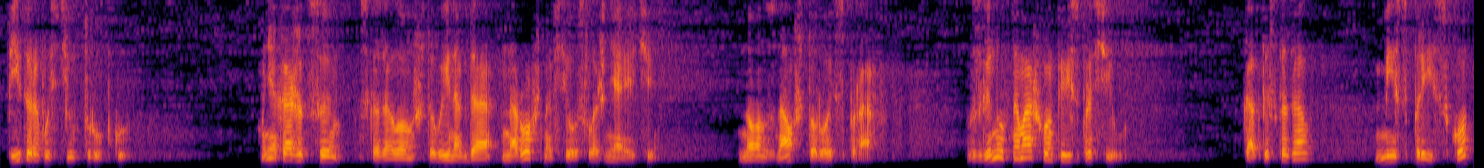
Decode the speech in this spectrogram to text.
Питер опустил трубку. «Мне кажется, — сказал он, — что вы иногда нарочно все усложняете». Но он знал, что Ройс прав. Взглянув на Машу, он переспросил. «Как ты сказал?» Мисс Прискотт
